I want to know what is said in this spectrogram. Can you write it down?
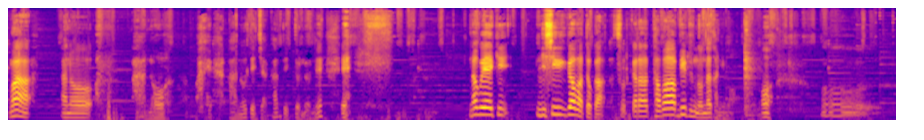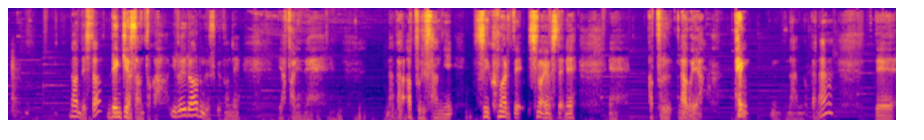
ー、まあ、あの、あの、あの手ちゃかんって言ってるのね。え、名古屋駅西側とか、それからタワービルの中にも、何でした？電気屋さんとか、いろいろあるんですけどね。やっぱりね、なんかアップルさんに吸い込まれてしまいましたね。えー、アップル名古屋店なんのかな。で、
